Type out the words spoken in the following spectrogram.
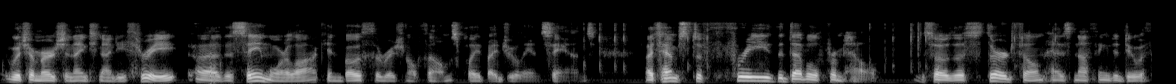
which emerged in 1993, uh, the same Warlock in both original films, played by Julian Sands, attempts to free the devil from hell. So this third film has nothing to do with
